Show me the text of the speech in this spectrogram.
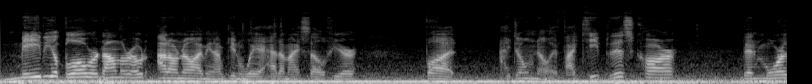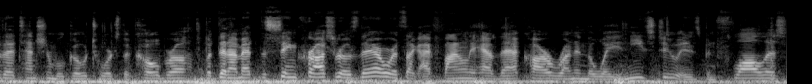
maybe a blower down the road. I don't know. I mean, I'm getting way ahead of myself here, but I don't know. If I keep this car, then more of the attention will go towards the Cobra. But then I'm at the same crossroads there where it's like I finally have that car running the way it needs to. It has been flawless.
